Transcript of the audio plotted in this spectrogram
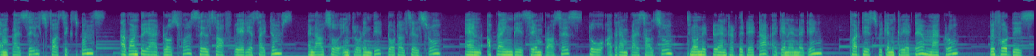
employee sales for 6 months. I want to add rows for sales of various items and also including the total sales row and applying the same process to other employees also. No need to enter the data again and again. For this we can create a macro. Before this,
